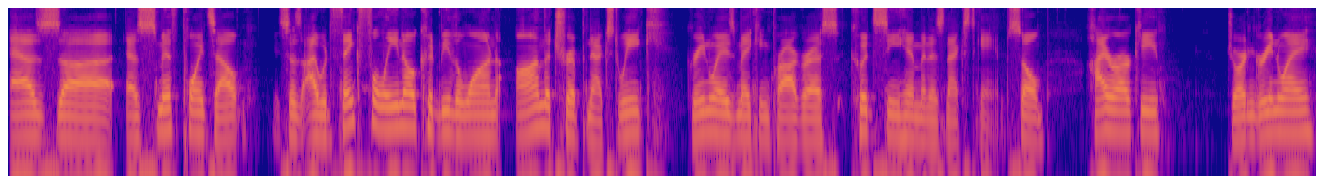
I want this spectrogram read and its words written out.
As uh, as Smith points out, he says, "I would think Foligno could be the one on the trip next week. Greenway is making progress. Could see him in his next game. So hierarchy: Jordan Greenway,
